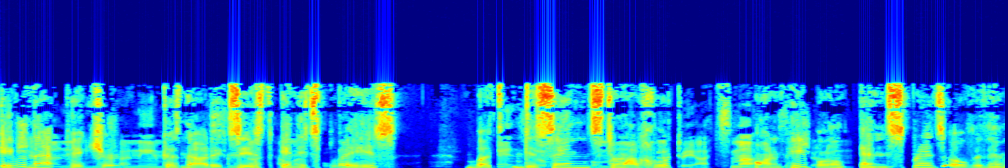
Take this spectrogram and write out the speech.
Even that picture does not exist in its place, but descends to Malchut on people and spreads over them,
